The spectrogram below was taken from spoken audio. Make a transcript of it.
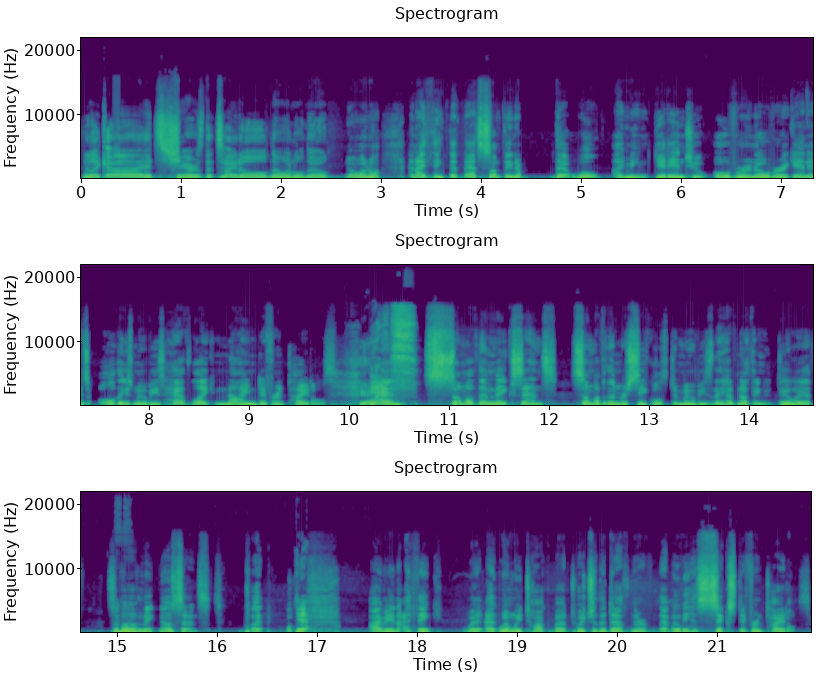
They're like, uh, it shares the title. No one will know. No one will, and I think that that's something to, that we'll I mean, get into over and over again. Is all these movies have like nine different titles, Yeah. and some of them make sense. Some of them are sequels to movies they have nothing to do with. Some of mm-hmm. them make no sense. But Yeah. I mean, I think when, when we talk about Twitch of the Death Nerve, that movie has six different titles.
